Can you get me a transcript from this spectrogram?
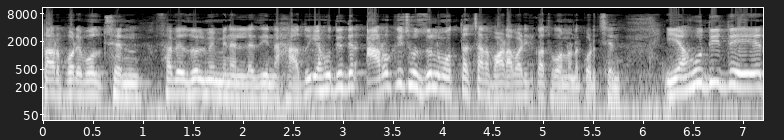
তারপরে বলছেন হাদু। ইয়াহুদিদের আরও কিছু জুলম অত্যাচার বাড়াবাড়ির কথা বর্ণনা করছেন। ইয়াহুদিদের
